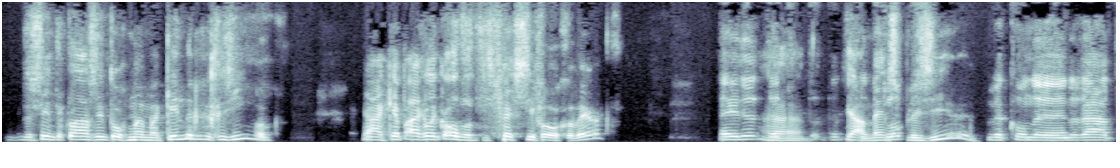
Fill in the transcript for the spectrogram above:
de Sinterklaas-intocht met mijn kinderen gezien. Want ja, ik heb eigenlijk altijd het festival gewerkt. Nee, dat, dat, uh, dat, ja, mensen plezieren. We konden inderdaad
